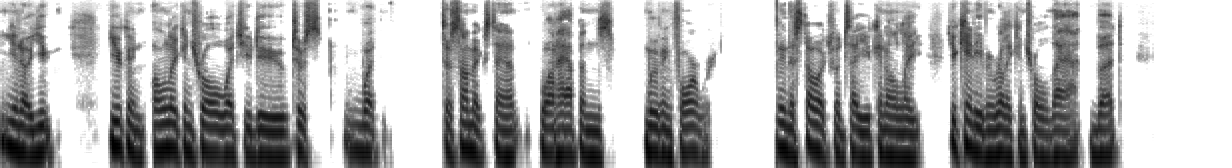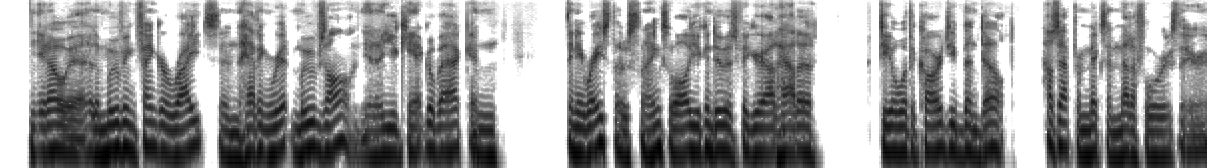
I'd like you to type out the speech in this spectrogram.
you know, you, you can only control what you do to what, to some extent, what happens moving forward. I mean, the Stoics would say you can only, you can't even really control that. But, you know, uh, the moving finger writes and having writ moves on. You know, you can't go back and, and erase those things. So all you can do is figure out how to deal with the cards you've been dealt. How's that for mixing metaphors there?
